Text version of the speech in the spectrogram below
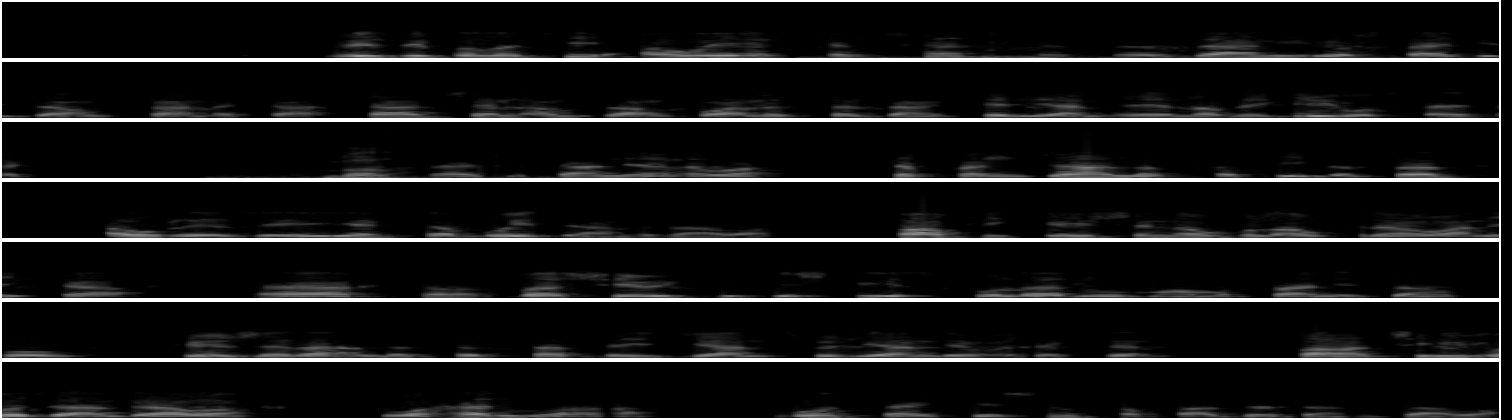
ڤیزیبڵیتی ئەوەیە کە چەند کەس سەردانی وێبسایتی زانکۆکان ئەکا، تا چەند ئەم زانکۆانە سەردانکەریان هەیە لە ڕێگەی وێبسایتەکان. وێبسایتەکانیانەوە کە پەنجا لە سەتی لەسەر ئەو ڕێژەیە کە بۆی دانراوە پاپلیکەیشن ئەو بڵاوکراوانەی کە بە شێوەیەکی گشتی سکۆلەر و مامۆستانی زانکۆ و توێژەران لەسەر چاتای جیان سوودیان لێوە دەگرن ساچی بۆ دانراوە و هەروەها بۆ سایتێشن سەفا دەدانراوە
